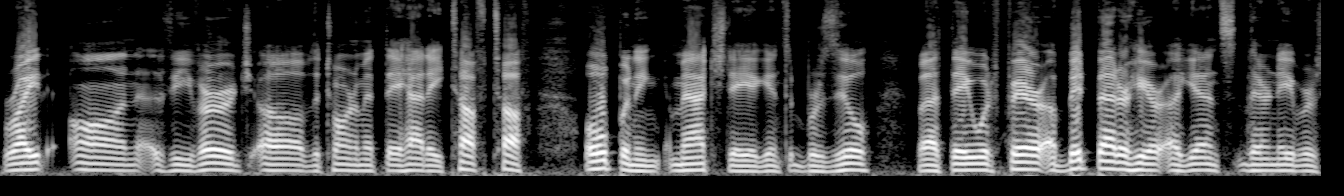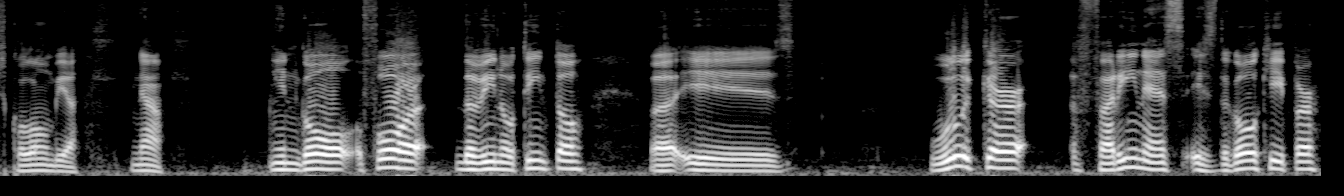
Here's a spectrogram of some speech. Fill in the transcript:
right on the verge of the tournament. They had a tough, tough opening match day against Brazil, but they would fare a bit better here against their neighbors, Colombia. Now, in goal for the Vino Tinto uh, is Wuilker Fariñez is the goalkeeper.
